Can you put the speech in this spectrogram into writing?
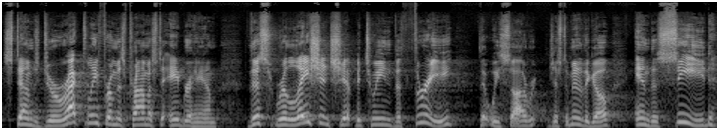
stems directly from his promise to Abraham, this relationship between the three that we saw just a minute ago and the seed,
